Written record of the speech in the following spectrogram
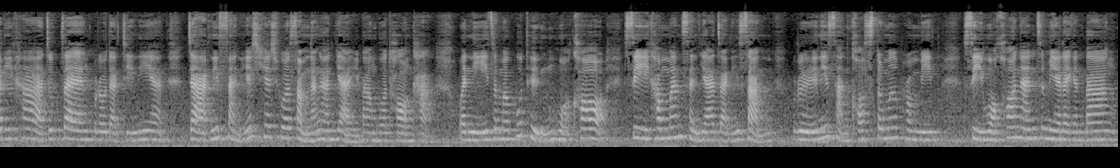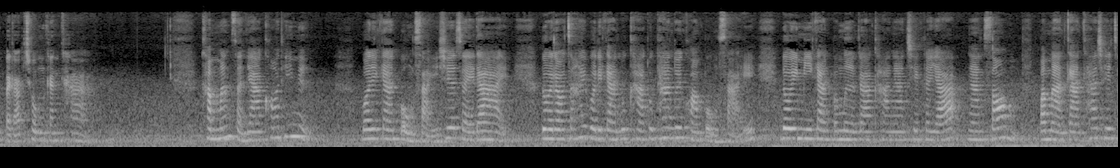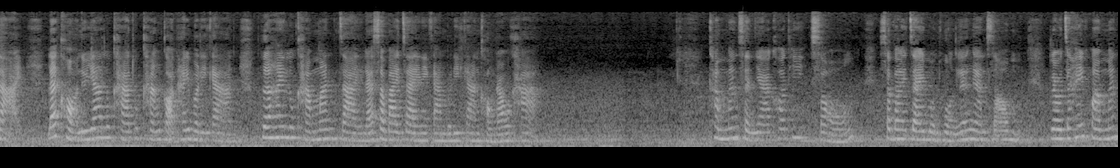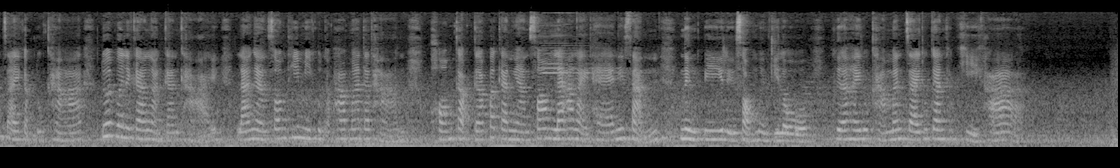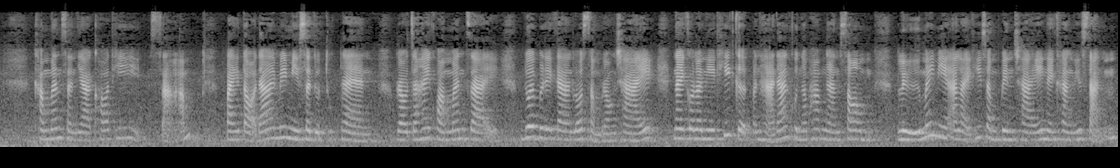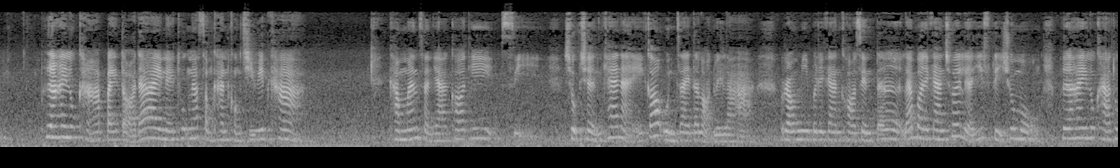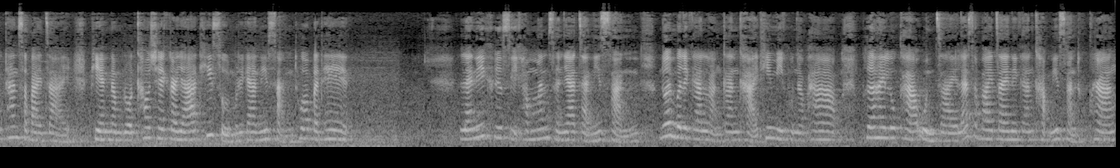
วัสดีค่ะ จุ๊บแจง Product Genius จากนิสสันเอเชียชัวสำนักงงานใหญ่บางบัวทองค่ะ วันนี้จะมาพูดถึงหัวข้อ 4คำมั่นสัญญาจากนิสสันหรือนิสสัน Customer Promise 4 หัวข้อนั้นจะมีอะไรกันบ้าง ไปรับชมกันค่ะคำมั่นสัญญาข้อที่ 1 บริการโปร่งใสเชื่อใจได้ โดยเราจะให้บริการลูกค้าทุกท่านด้วยความโปร่งใส โดยมีการประเมินราคางานเช็คระยะ งานซ่อม ประมาณการค่าใช้จ่าย และขออนุญาตลูกค้าทุกครั้งก่อนให้บริการ เพื่อให้ลูกค้ามั่นใจและสบายใจในการบริการของเราค่ะคำมั่นสัญญาข้อที่ 2 สบายใจหมดห่วงเรื่องงานซ่อม เราจะให้ความมั่นใจกับลูกค้าด้วยบริการหลังการขาย และงานซ่อมที่มีคุณภาพมาตรฐาน พร้อมกับรับประกันงานซ่อมและอะไหล่แท้นิสัน 1 ปีหรือ 20,000 กิโล เพื่อให้ลูกค้ามั่นใจทุกการขับขี่ค่ะคำมั่นสัญญาข้อที่ 3 ไปต่อได้ไม่มีสะดุดทุกแผนเราจะให้ความมั่นใจด้วยบริการรถสำรองใช้ ในกรณีที่เกิดปัญหาด้านคุณภาพงานซ่อม หรือไม่มีอะไรที่จำเป็นใช้ในครั้งนิสัน พื่อให้ลูกค้าไปต่อได้ในทุกนัดสำคัญของชีวิตค่ะคำมั่นสัญญาข้อที่ 4 ฉุกเฉินแค่ไหนก็อุ่นใจตลอดเวลา เรามีบริการ call center และบริการช่วยเหลือ 24 ชั่วโมง เพื่อให้ลูกค้าทุกท่านสบายใจ เพียงนำรถเข้าเช็คระยะที่ศูนย์บริการนิสสันทั่วประเทศ และนี่คือสีคำมั่นสัญญาจากนิสันด้วยบริการหลังการขายที่มีคุณภาพ เพื่อให้ลูกค้าอุ่นใจและสบายใจในการขับนิสสันทุกครั้ง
